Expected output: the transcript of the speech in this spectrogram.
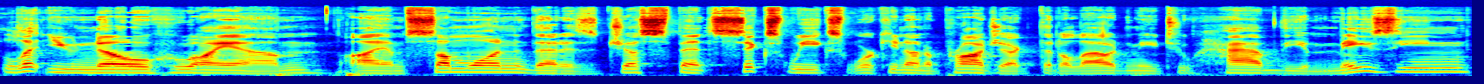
let you know who I am. I am someone that has just spent six weeks working on a project that allowed me to have the amazing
